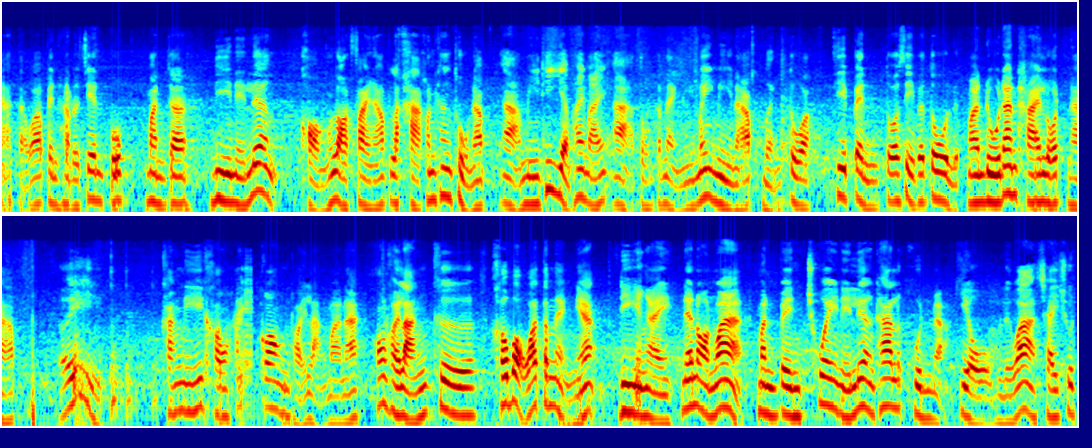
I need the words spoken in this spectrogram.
นะ แต่ว่าเป็นไฮโดรเจนปุ๊บ มันจะดีในเรื่องของหลอดไฟนะครับ ราคาค่อนข้างถูกนะครับอ่ามีที่เหยียบให้ไหมอ่าตรงตำแหน่งนี้ไม่มีนะครับ เหมือนตัวที่เป็นตัว 4 ประตูหรือมาดูด้านท้ายรถนะครับ เอ้ย ครั้งนี้เขาให้กล้องถอยหลังมานะ กล้องถอยหลังคือเขาบอกว่าตำแหน่งเนี้ยดียังไง แน่นอนว่ามันเป็นช่วยในเรื่องถ้าคุณแบบเกี่ยว หรือว่าใช้ชุด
